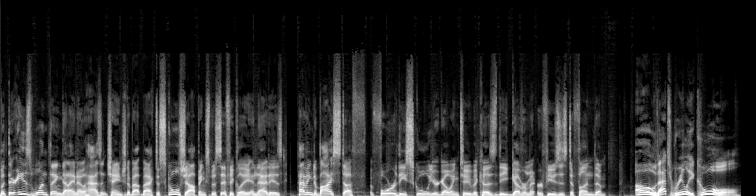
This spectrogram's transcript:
But there is one thing that I know hasn't changed about back to school shopping specifically, and that is having to buy stuff for the school you're going to because the government refuses to fund them. Oh, that's really cool.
